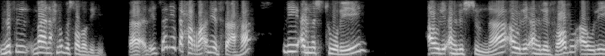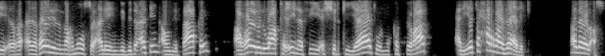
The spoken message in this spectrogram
مثل ما نحن بصدده. فالإنسان يتحرى أن يدفعها للمستورين أو لأهل السنة أو لأهل الفضل أو لغير المغموص عليهم ببدعة أو نفاق أو غير الواقعين في الشركيات والمكفرات أن يتحرى ذلك. هذا هو الأصل.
